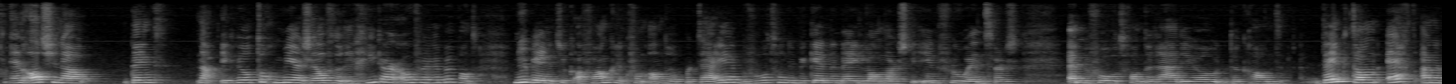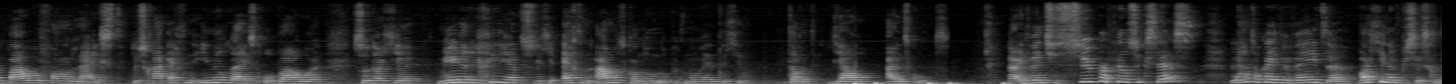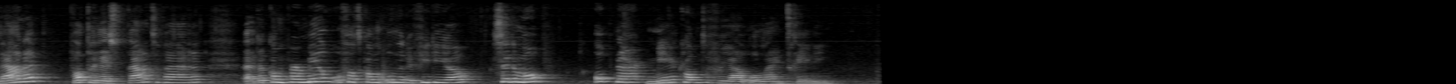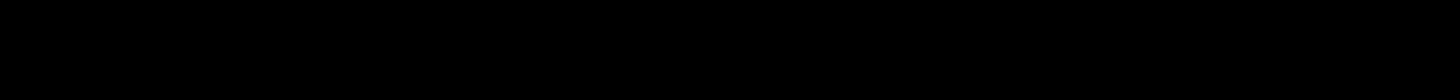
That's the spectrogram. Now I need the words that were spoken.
En als je nou denkt, nou, ik wil toch meer zelf de regie daarover hebben. Want nu ben je natuurlijk afhankelijk van andere partijen. Bijvoorbeeld van die bekende Nederlanders, de influencers. En bijvoorbeeld van de radio, de krant. Denk dan echt aan het bouwen van een lijst. Dus ga echt een e-maillijst opbouwen. Zodat je meer de regie hebt. Zodat je echt een aanbod kan doen op het moment dat, je, dat het jou uitkomt. Nou, ik wens je super veel succes. Laat ook even weten wat je nu precies gedaan hebt. Wat de resultaten waren. Uh, dat kan per mail of dat kan onder de video. Zet hem op. Op naar meer klanten voor jouw online training.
